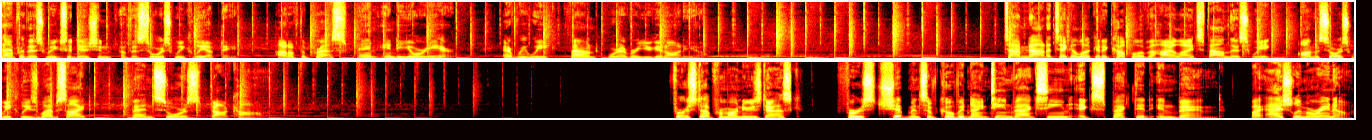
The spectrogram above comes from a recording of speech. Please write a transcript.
Time for this week's edition of the Source Weekly Update, hot off the press and into your ear. Every week, found wherever you get audio. Time now to take a look at a couple of the highlights found this week on the Source Weekly's website, bendsource.com. First up from our news desk, first shipments of COVID 19 vaccine expected in Bend by Ashley Moreno.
